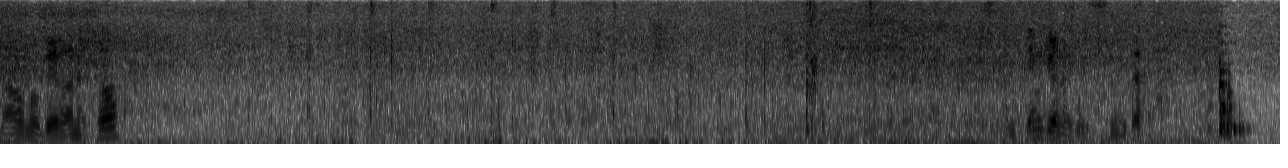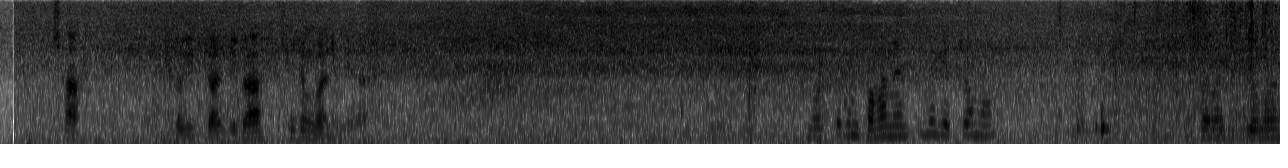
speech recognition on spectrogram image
나오노 배관에서 지금 땡겨내고 있습니다. 차, 여기까지가 최종관입니다. 뭐 조금 더 하면 뚫리겠죠 뭐. 저는 지금은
